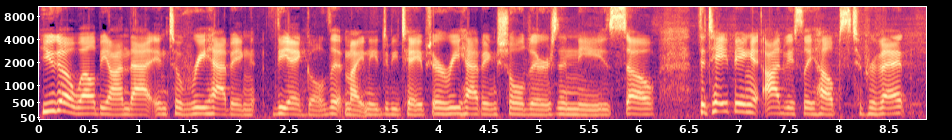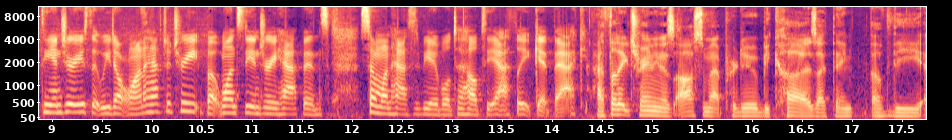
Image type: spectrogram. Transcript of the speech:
you go well beyond that into rehabbing the ankle that might need to be taped or rehabbing shoulders and knees. So the taping obviously helps to prevent the injuries that we don't want to have to treat, but once the injury happens, someone has to be able to help the athlete get back. Athletic training is awesome at Purdue because I think of the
